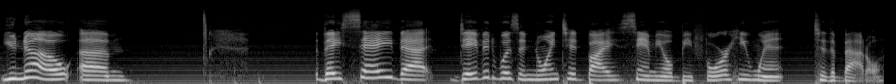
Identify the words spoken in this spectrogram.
You know, um, they say that David was anointed by Samuel before he went to the battle.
